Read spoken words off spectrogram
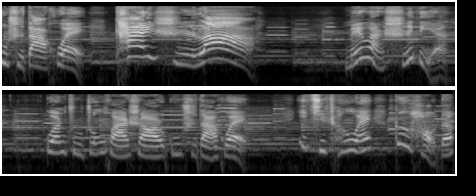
故事大会开始啦！每晚十点，关注《中华少儿故事大会》，一起成为更好的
